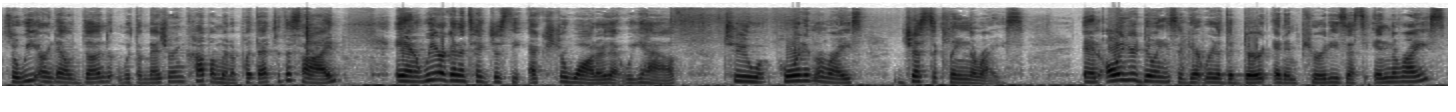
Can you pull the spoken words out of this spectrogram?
So we are now done with the measuring cup. I'm going to put that to the side. And we are going to take just the extra water that we have to pour it in the rice just to clean the rice. And all you're doing is to get rid of the dirt and impurities that's in the rice.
